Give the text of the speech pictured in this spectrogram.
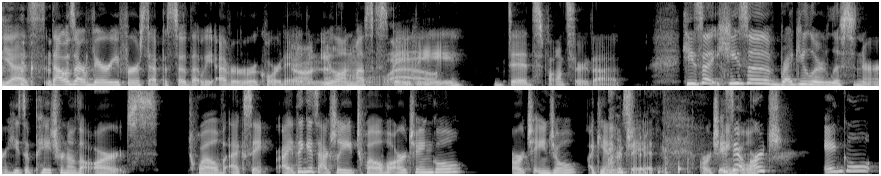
yes, that was our very first episode that we ever recorded. Oh, no. Elon Musk's Wow. baby did sponsor that. He's a he's a regular listener. He's a patron of the arts. 12 X I think it's actually 12 Archangel. Archangel. I can't even say it. Archangel. it archangel?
